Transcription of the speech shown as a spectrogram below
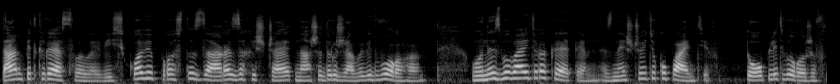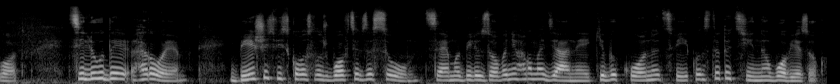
Там підкреслили, військові просто зараз захищають нашу державу від ворога. Вони збивають ракети, знищують окупантів, топлять ворожий флот. Ці люди герої. Більшість військовослужбовців ЗСУ це мобілізовані громадяни, які виконують свій конституційний обов'язок.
